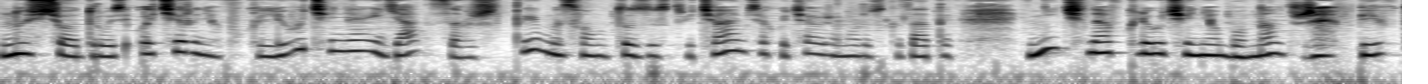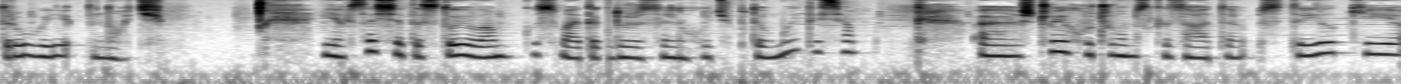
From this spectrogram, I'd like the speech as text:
Ну що, друзі, вечірнє включення, як завжди, ми з вами тут зустрічаємося, хоча вже можу сказати нічне включення, бо в нас вже пів другої ночі. Я все ще тестую вам косметик. Дуже сильно хочу піти вмитися. Е, Що я хочу вам сказати? Стрілки,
